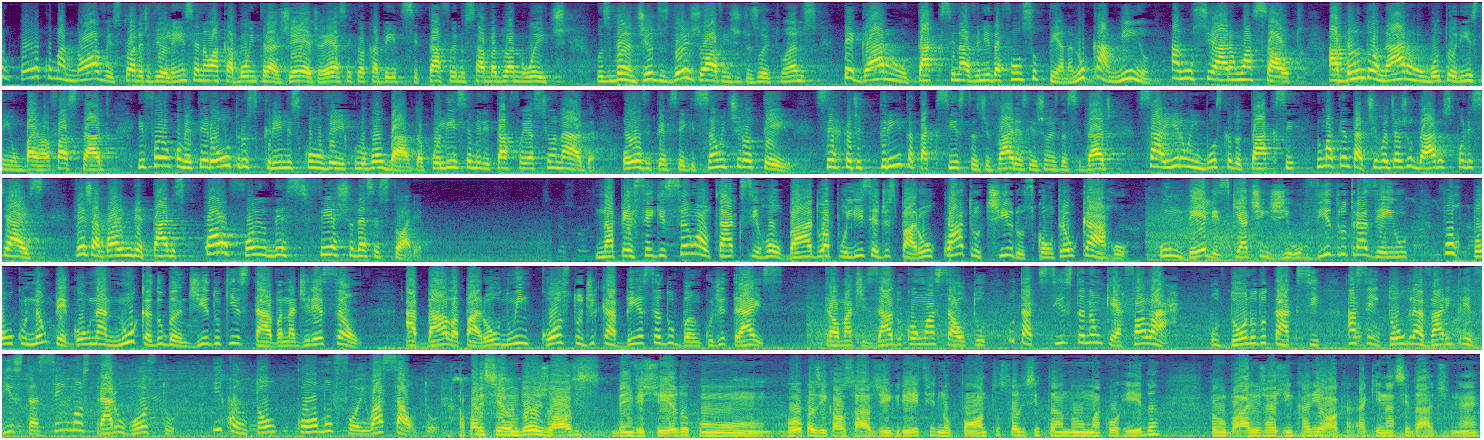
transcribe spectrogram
Por pouco, uma nova história de violência não acabou em tragédia. Essa que eu acabei de citar foi no sábado à noite. Os bandidos, dois jovens de 18 anos, pegaram o táxi na Avenida Afonso Pena. No caminho, anunciaram um assalto. Abandonaram o motorista em um bairro afastado e foram cometer outros crimes com o veículo roubado. A polícia militar foi acionada. Houve perseguição e tiroteio. Cerca de 30 taxistas de várias regiões da cidade saíram em busca do táxi numa tentativa de ajudar os policiais. Veja agora em detalhes qual foi o desfecho dessa história. Na perseguição ao táxi roubado, a polícia disparou quatro tiros contra o carro. Um deles, que atingiu o vidro traseiro, por pouco não pegou na nuca do bandido que estava na direção. A bala parou no encosto de cabeça do banco de trás. Traumatizado com o assalto, o taxista não quer falar. O dono do táxi aceitou gravar entrevistas sem mostrar o rosto e contou como foi o assalto. Apareceram dois jovens, bem vestidos, com roupas e calçados de grife, no ponto, solicitando uma corrida para o bairro Jardim Carioca, aqui na cidade, né?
